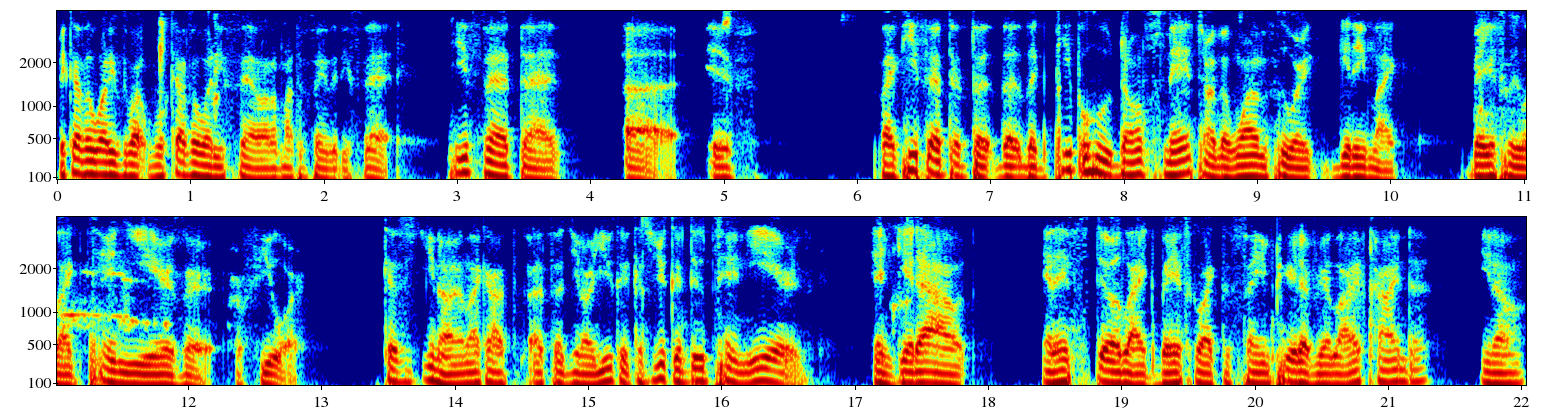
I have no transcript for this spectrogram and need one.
because of what he's because of what he said, what I'm about to say that he said, he said that uh, if like he said that the, the, the people who don't snitch are the ones who are getting like basically like 10 years or, or fewer. Cause, you know, and like I, I said, you know, you could, cause you could do 10 years and get out and it's still like basically like the same period of your life, kinda, you know?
